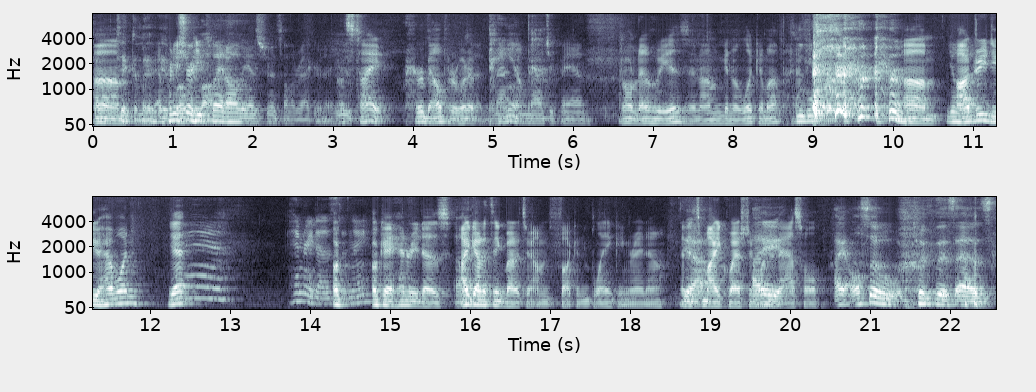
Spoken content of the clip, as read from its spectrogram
Um, Tickle it, I'm it pretty sure he won't played all the instruments on the record. He that's was tight. Herb Alpert. What a a ma- pimp. magic man. I don't know who he is, and I'm gonna look him up. Google. Um, You'll Audrey, do you have one yet? Henry does, O- doesn't he? Okay, Henry does. I got to think about it too. I'm fucking blanking right now, and it's my question. What an asshole. I also took this as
